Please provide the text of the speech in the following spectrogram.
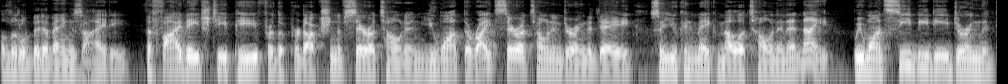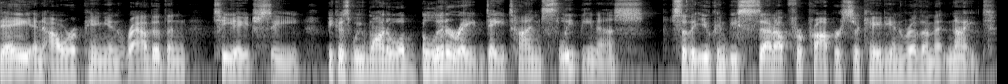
a little bit of anxiety. The 5-HTP for the production of serotonin. You want the right serotonin during the day so you can make melatonin at night. We want CBD during the day, in our opinion, rather than THC, because we want to obliterate daytime sleepiness so that you can be set up for proper circadian rhythm at night.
